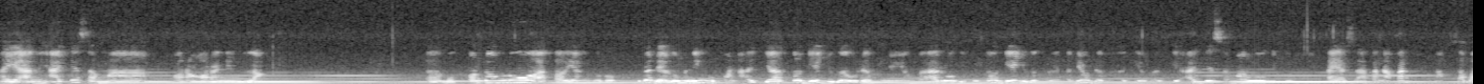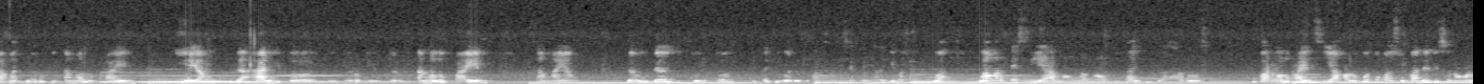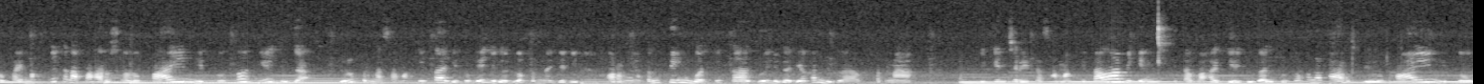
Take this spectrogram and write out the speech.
Kayak aneh aja sama orang-orang yang bilang e, move on dong lu atau yang nyuruh udah deh lu mending move on aja. Tuh dia juga udah punya yang baru gitu. Tuh dia juga kelihatannya udah bahagia bahagia aja sama lu gitu. Kayak seakan-akan maksa banget nyuruh kita ngelupain dia yang udahan gitu nyuruh kita ngelupain sama yang udah-udah gitu. Itu kita juga udah bukan siapa lagi. Maksud gua gua ngerti sih ya mau nggak mau kita juga harus bukan ngelupain sih ya. Kalau gua tuh nggak suka dari disuruh ngelupain. Maksudnya kenapa harus ngelupain gitu? Tuh dia juga dulu pernah sama kita gitu. Dia juga dulu pernah jadi orang yang penting buat kita. Dulu juga dia kan juga pernah bikin cerita sama kita lah bikin kita bahagia juga gitu. Tuh kenapa harus dilupain gitu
